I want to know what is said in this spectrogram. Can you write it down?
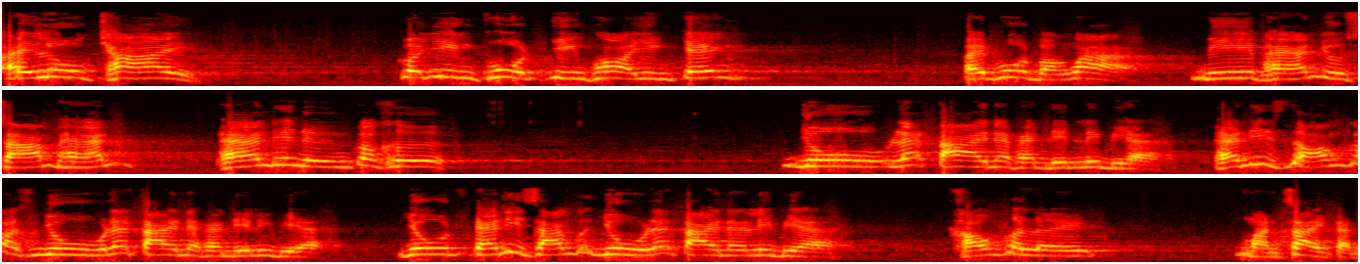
ไอ้ลูกชาย ก็ยิ่งพูดยิ่งพ่อยิ่งเจ๊งไปพูดบอกว่า มีแผนอยู่สามแผน แผนที่หนึ่งก็คือ อยู่และตายในแผ่นดินลิเบีย แผนที่สองก็อยู่และตายในแผ่นดินลิเบีย อยู่แผนที่สามก็อยู่และตายในลิเบีย เขาก็เลยหมั่นไส้กัน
